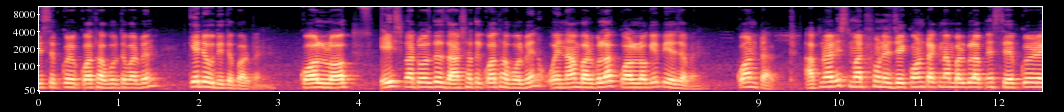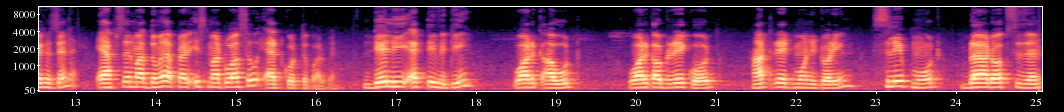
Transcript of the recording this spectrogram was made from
রিসিভ করে কথা বলতে পারবেন। কেটেও দিতে পারবেন। কল লগ এই স্মার্ট ওয়াচ যার সাথে কথা বলবেন, ওই নাম্বারগুলো কল লগে পেয়ে যাবেন। কন্ট্যাক্ট আপনার স্মার্টফোনে যে কন্ট্যাক্ট নাম্বারগুলো আপনি সেভ করে রেখেছেন অ্যাপসের মাধ্যমে আপনার স্মার্ট ওয়াচেও অ্যাড করতে পারবেন। Daily activity workout workout record heart rate monitoring sleep mode blood oxygen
